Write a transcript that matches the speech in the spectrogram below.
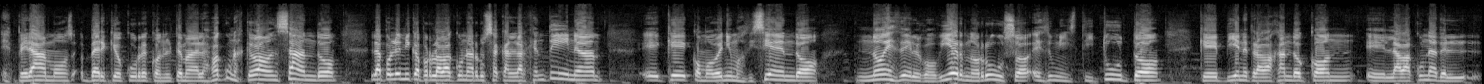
esperamos ver qué ocurre con el tema de las vacunas, que va avanzando, la polémica por la vacuna rusa acá en la Argentina, eh, que como venimos diciendo, no es del gobierno ruso, es de un instituto que viene trabajando con eh, la vacuna del,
